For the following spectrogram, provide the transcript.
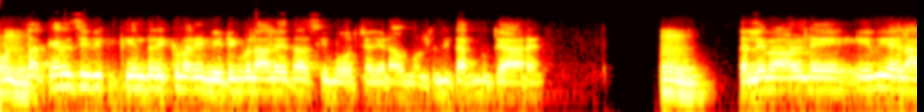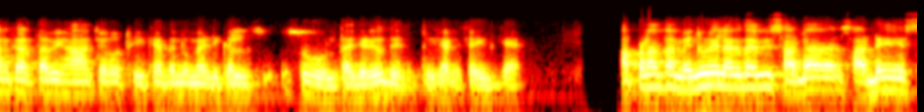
ਹੁਣ। ਤਾਂ ਕਹਿੰਦੇ ਸੀ ਵੀ ਕੇਂਦਰ ਇੱਕ ਵਾਰੀ ਮੀਟਿੰਗ ਬੁਲਾ ਲੇ ਤਾਂ ਅਸੀਂ ਮੋਰਚਾ ਜਿਹੜਾ ਉਹ ਮੁਲਤਵੀ ਕਰਨ ਨੂੰ ਤਿਆਰ ਹੈ ਹੂੰ ਡੱਲੇਵਾਲ ਨੇ ਇਹ ਵੀ ਐਲਾਨ ਕਰਤਾ ਵੀ ਹਾਂ ਚਲੋ ਠੀਕ ਹੈ ਮੈਨੂੰ ਮੈਡੀਕਲ ਸਹੂਲਤ ਹੈ ਜਿਹੜੀ ਉਹ ਦੇ ਦਿੱਤੀ ਜਾਣੀ ਚਾਹੀਦੀ ਹੈ ਆਪਣਾ ਤਾਂ ਮੈਨੂੰ ਇਹ ਲੱਗਦਾ ਵੀ ਸਾਡਾ ਸਾਡੇ ਇਸ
